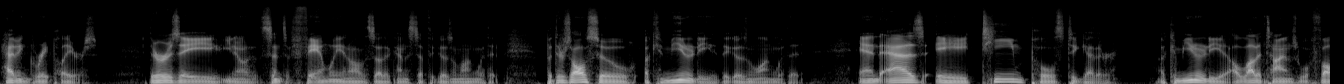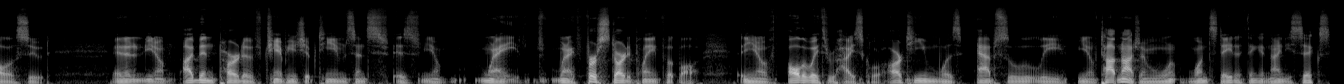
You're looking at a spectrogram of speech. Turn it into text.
having great players there is a you know sense of family and all this other kind of stuff that goes along with it but there's also a community that goes along with it and as a team pulls together, a community a lot of times will follow suit. And you know, I've been part of championship teams since is you know when I when I first started playing football. You know, all the way through high school, our team was absolutely you know top notch. I mean, one, state I think in '96,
